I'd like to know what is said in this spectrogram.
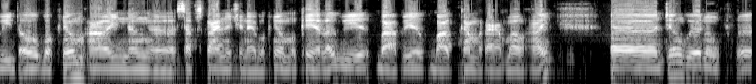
វីដេអូរបស់ខ្ញុំហើយនឹង subscribe នៅ channel របស់ខ្ញុំអូខេឥឡូវវាបាទវាបើកកាមេរ៉ាមកហើយអឺអញ្ចឹងវានឹងអឺ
